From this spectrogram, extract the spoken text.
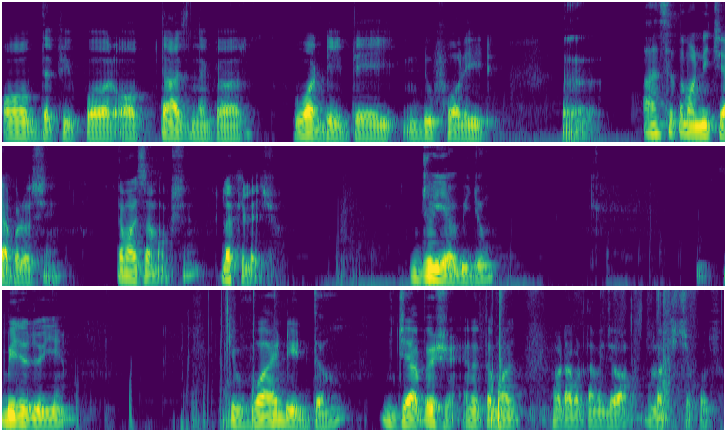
of the people of Tajnagar what did they do for it answer તમારે નીચે આપેલો છે. તમારી સમક્ષ લખી લેજો. જોઈએ બીજું. બીજું જોઈએ કે વાય ડીડ ધ જે આપ્યો છે એને તમારે ફટાફટ તમે જવાબ લખી શકો છો.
